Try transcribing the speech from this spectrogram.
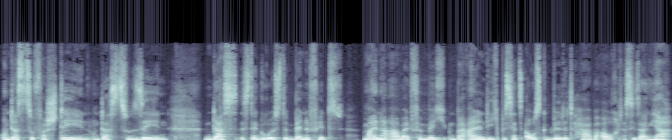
Und das zu verstehen und das zu sehen, das ist der größte Benefit meiner Arbeit für mich und bei allen, die ich bis jetzt ausgebildet habe, auch, dass sie sagen, ja,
